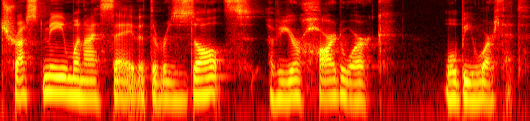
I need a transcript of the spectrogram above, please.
Trust me when I say that the results of your hard work will be worth it.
